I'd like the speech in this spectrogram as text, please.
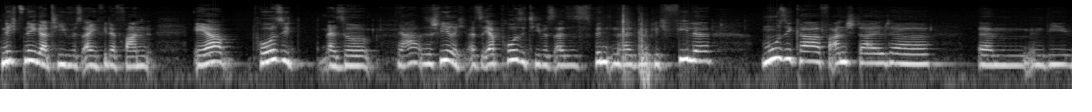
nichts Negatives eigentlich widerfahren. Eher positiv, also ja, es ist schwierig, also eher Positives. Also es finden halt wirklich viele Musiker, Veranstalter, ähm, irgendwie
